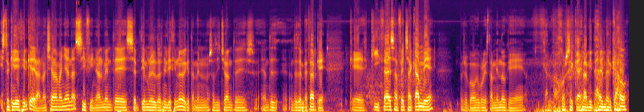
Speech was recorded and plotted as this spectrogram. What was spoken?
Esto quiere decir que de la noche a la mañana, si finalmente es septiembre del 2019, que también nos has dicho antes, antes, antes de empezar, que, que quizá esa fecha cambie, pues supongo que porque están viendo que, que a lo mejor se cae la mitad del mercado.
